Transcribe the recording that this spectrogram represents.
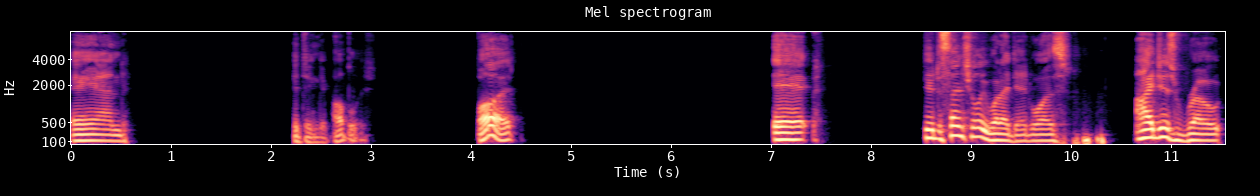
and it didn't get published. But it, dude, essentially what I did was I just wrote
